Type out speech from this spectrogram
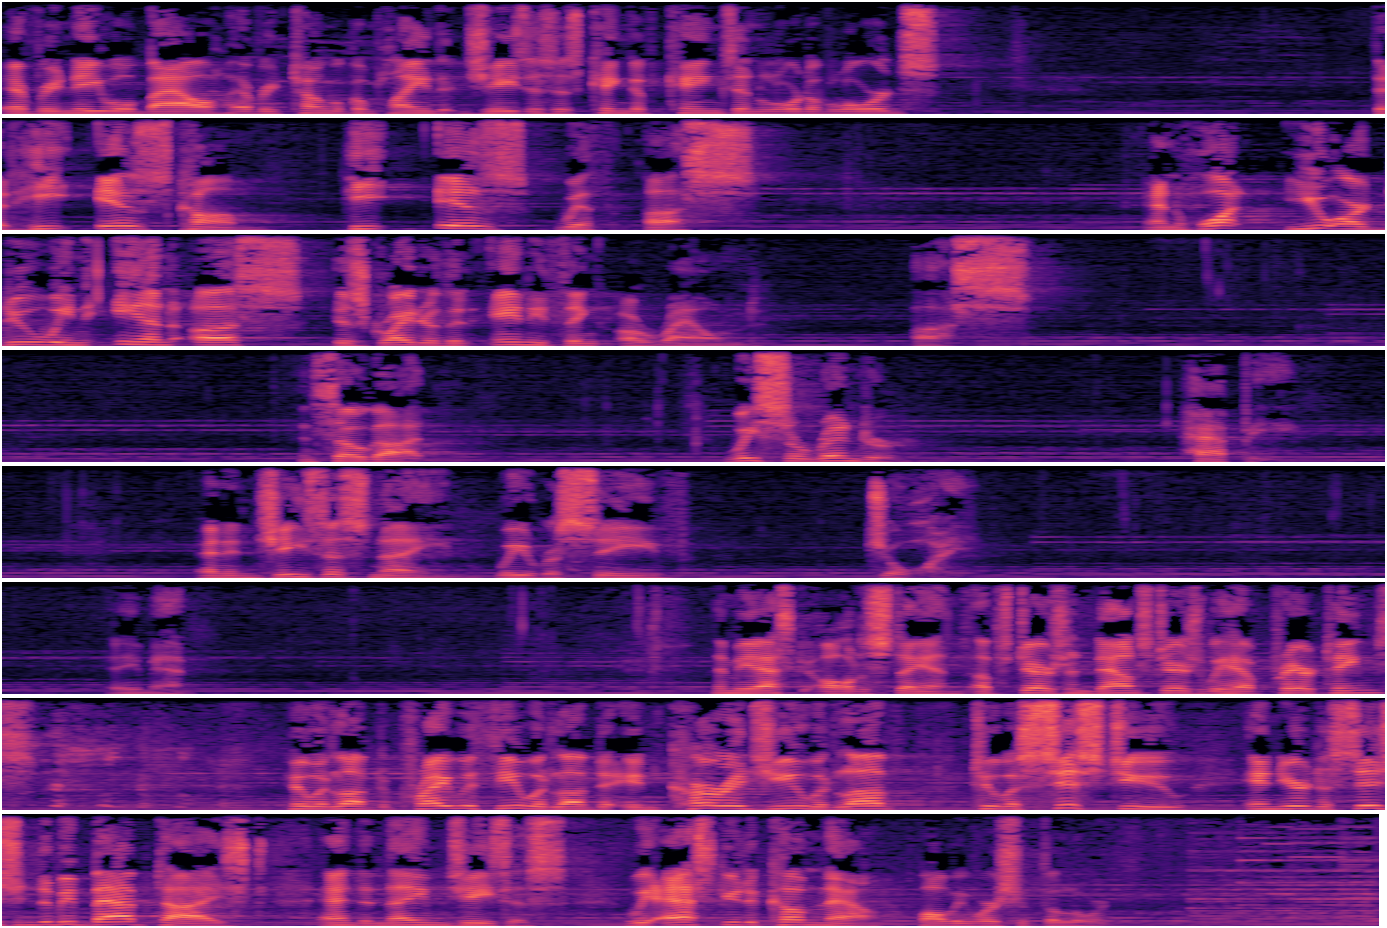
Every knee will bow, every tongue will complain that Jesus is King of kings and Lord of lords. That He is come, He is with us. And what you are doing in us is greater than anything around us. And so, God, we surrender happy. And in Jesus' name, we receive joy. Amen. Let me ask you all to stand. Upstairs and downstairs, we have prayer teams who would love to pray with you, would love to encourage you, would love to assist you in your decision to be baptized and to name Jesus. We ask you to come now while we worship the Lord.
